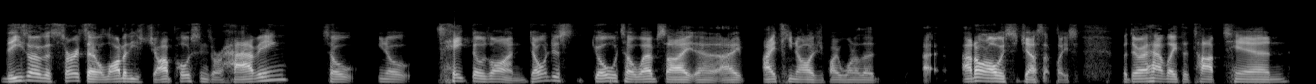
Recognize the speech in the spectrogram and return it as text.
these are the certs that a lot of these job postings are having. So, you know, take those on. Don't just go to a website. And I, IT knowledge is probably one of the I don't always suggest that place, but there I have like the top 10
